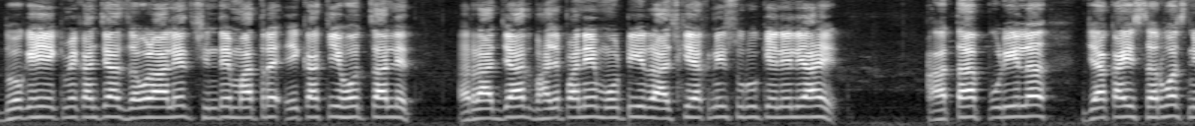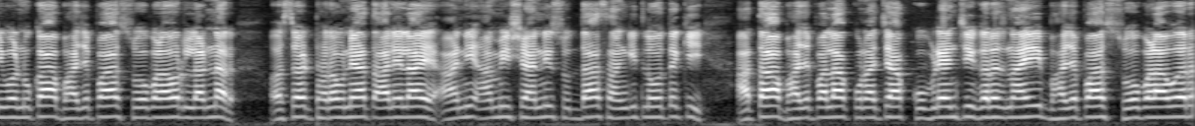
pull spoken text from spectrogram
दोघेही एकमेकांच्या जवळ आलेत. शिंदे मात्र एकाकी होत चाललेत. राज्यात भाजपाने मोठी राजकीय आखणी सुरू केलेली आहे. आता पुढील ज्या काही सर्वच निवडणुका भाजपा स्वबळावर लढणार असं ठरवण्यात आलेलं आहे. आणि अमित शहानी सुद्धा सांगितलं होतं की आता भाजपाला कोणाच्या कोबड्यांची गरज नाही. भाजपा स्वबळावर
